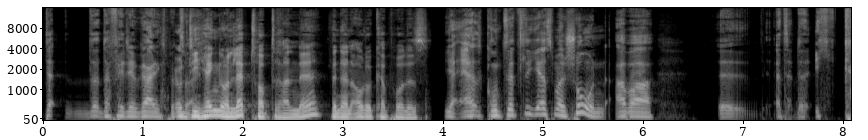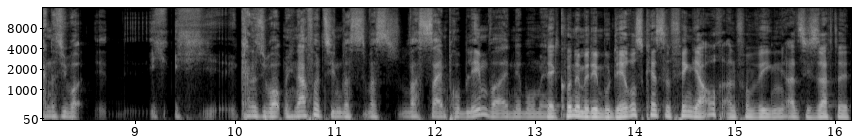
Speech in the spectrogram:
Da, da, da fällt ja gar nichts mehr Und die ein. hängen nur ein Laptop dran, ne? Wenn dein Auto kaputt ist. Ja, erst, grundsätzlich erstmal schon, aber äh, also, ich kann das über ich, ich kann das überhaupt nicht nachvollziehen, was, was, was sein Problem war in dem Moment. Der Kunde mit dem Buderus-Kessel fing ja auch an, von wegen, als ich sagte,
